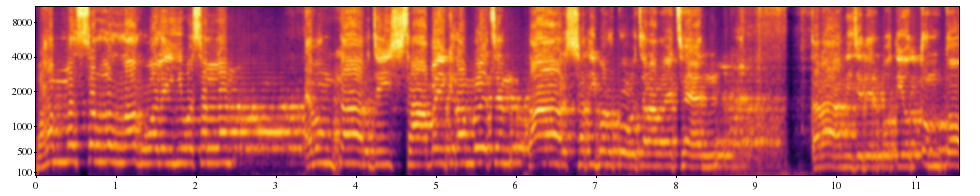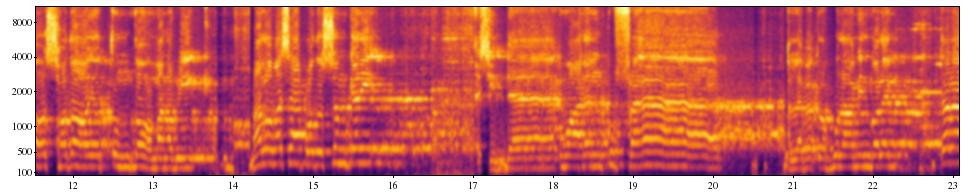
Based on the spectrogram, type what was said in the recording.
মোহাম্মদ সাল্লাল্লাহু আলাইহি ওয়াসাল্লাম এবং তার যে সাহাবাই کرام রয়েছেন তার সাথীবর্গ যারা রয়েছেন তারা নিজেদের প্রতি অত্যন্ত সদয় অত্যন্ত মানবিক ভালোবাসা প্রদর্শনকারী أشداء على الكفار আল্লাহ পাক রব্বুল আমিন বলেন তারা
